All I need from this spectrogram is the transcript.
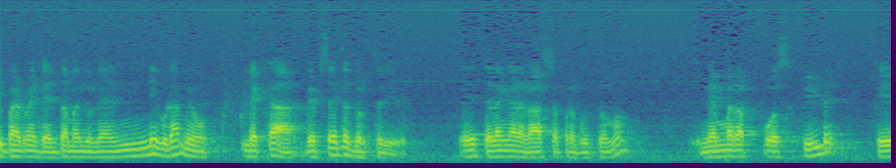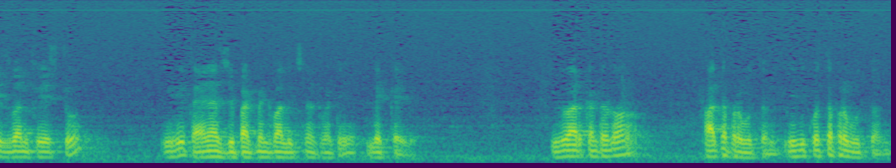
డిపార్ట్మెంట్ ఎంతమంది ఉన్నాయి అన్నీ కూడా మేము లెక్క వెబ్సైట్లో దొరుకుతుంది ఇది. ఇది తెలంగాణ రాష్ట్ర ప్రభుత్వము number of post filled phase one phase two ఇది ఫైనాన్స్ డిపార్ట్మెంట్ వాళ్ళు ఇచ్చినటువంటి లెక్క ఇది. ఇది వరకంటేనో పాత ప్రభుత్వం ఇది కొత్త ప్రభుత్వం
